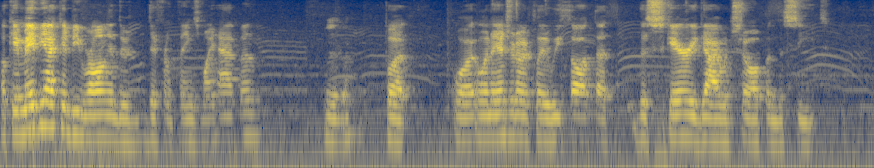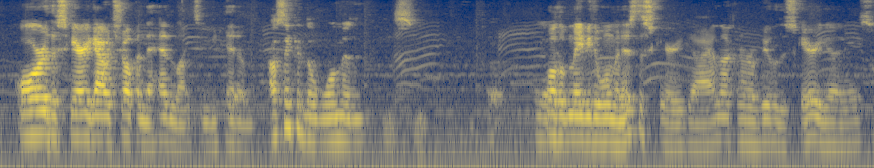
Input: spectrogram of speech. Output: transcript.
Okay, maybe I could be wrong and there different things might happen. Yeah. But when Andrew and I played, we thought that the scary guy would show up in the seat. Or the scary guy would show up in the headlights and we hit him. I was thinking the woman. Is- yeah. Well, maybe the woman is the scary guy. I'm not going to reveal who the scary guy is.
